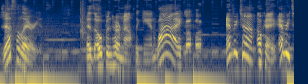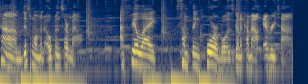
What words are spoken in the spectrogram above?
Jess Hilarious. Has opened her mouth again. Why? Every time, okay, every time this woman opens her mouth, I feel like something horrible is going to come out every time.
